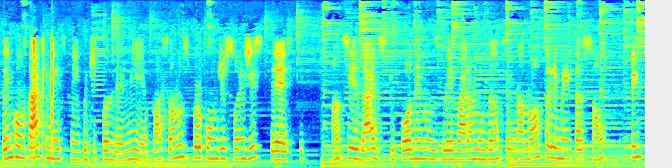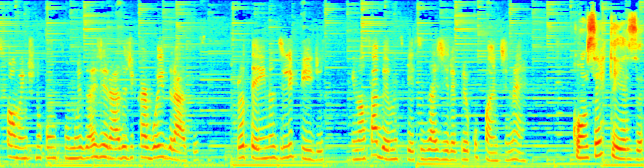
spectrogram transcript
Sem contar que nesse tempo de pandemia passamos por condições de estresse, ansiedades que podem nos levar a mudanças na nossa alimentação, principalmente no consumo exagerado de carboidratos, proteínas e lipídios. E nós sabemos que esse exagero é preocupante, né? Com certeza.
